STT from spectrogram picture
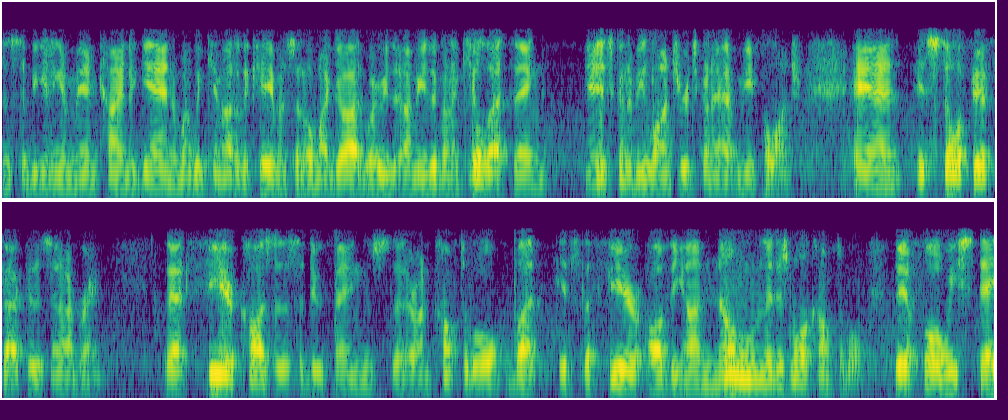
since the beginning of mankind. Again, when we came out of the cave and said, "Oh my God, we're either, I'm either going to kill that thing, and it's going to be lunch, or it's going to have me for lunch," and it's still a fear factor that's in our brain that fear causes us to do things that are uncomfortable, but it's the fear of the unknown that is more comfortable. Therefore, we stay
